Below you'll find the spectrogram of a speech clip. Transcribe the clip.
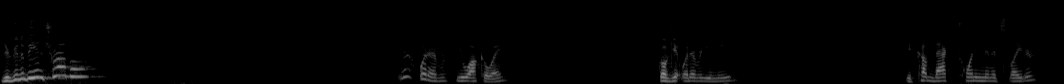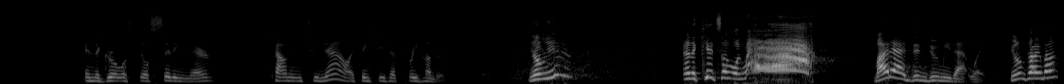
you're going to be in trouble." No, whatever. You walk away. Go get whatever you need. You come back 20 minutes later, and the girl is still sitting there counting to now. I think she's at 300. You what I mean? And the kid's still going, ah! My dad didn't do me that way. You know what I'm talking about?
